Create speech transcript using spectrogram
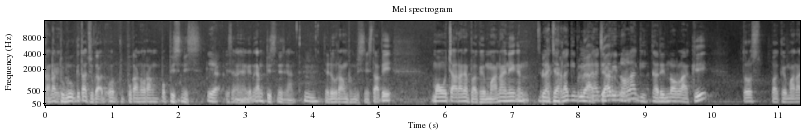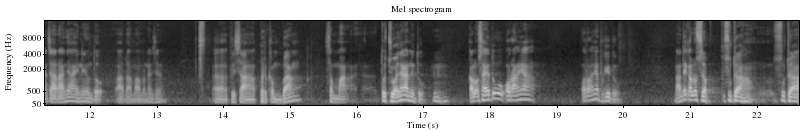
karena dulu kita juga or- bukan orang pebisnis Iya. istilahnya kita kan bisnis kan. Jadi orang pebisnis. Tapi mau caranya bagaimana ini kan Belajar lagi, belajar dari nol lagi. dari nol lagi terus bagaimana caranya ini untuk apa namanya eh, bisa berkembang sema tujuannya kan itu. Kalau saya tuh orangnya orangnya begitu. Nanti kalau sudah sudah sudah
